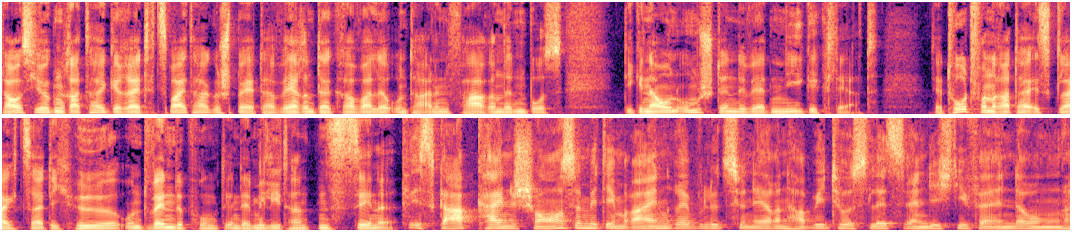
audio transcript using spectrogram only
Klaus-Jürgen Rattay gerät zwei Tage später während der Krawalle unter einen fahrenden Bus. Die genauen Umstände werden nie geklärt. Der Tod von Rattay ist gleichzeitig Höhe und Wendepunkt in der militanten Szene. Es gab keine Chance, mit dem rein revolutionären Habitus letztendlich die Veränderungen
